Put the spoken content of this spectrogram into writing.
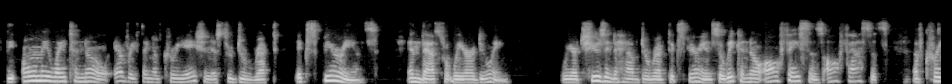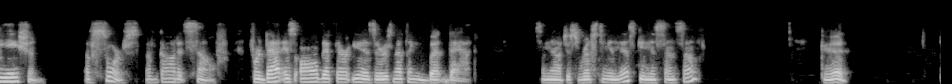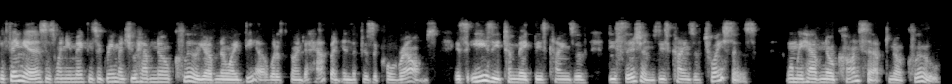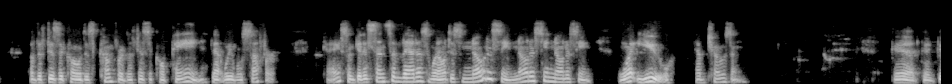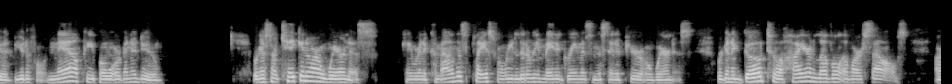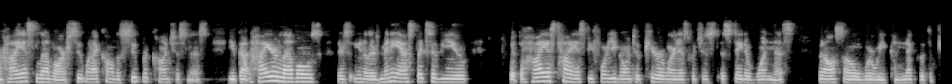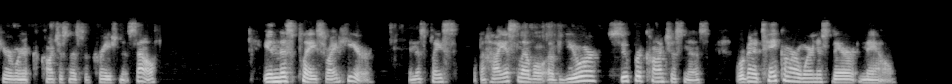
the only way to know everything of creation is through direct experience. And that's what we are doing. We are choosing to have direct experience so we can know all faces, all facets of creation, of source, of God itself. For that is all that there is. There is nothing but that. So now just resting in this, getting a sense of. Good. The thing is, is when you make these agreements, you have no clue, you have no idea what is going to happen in the physical realms. It's easy to make these kinds of decisions, these kinds of choices, when we have no concept, no clue of the physical discomfort, the physical pain that we will suffer. Okay, so get a sense of that as well. Just noticing, noticing, noticing what you have chosen. Good, good, good, beautiful. Now, people, what we're going to do, we're going to start taking our awareness. Okay, we're going to come out of this place where we literally made agreements in the state of pure awareness. We're going to go to a higher level of ourselves, our highest level, our what I call the super consciousness. You've got higher levels. There's, you know, there's many aspects of you, but the highest, highest before you go into pure awareness, which is a state of oneness, but also where we connect with the pure consciousness of creation itself. In this place right here, in this place at the highest level of your super consciousness, we're going to take our awareness there now.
